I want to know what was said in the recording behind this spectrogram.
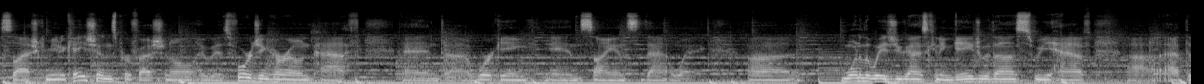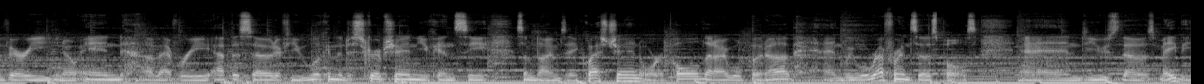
slash communications professional who is forging her own path and uh, working in science that way. Uh, one of the ways you guys can engage with us, we have uh, at the very you know end of every episode. If you look in the description, you can see sometimes a question or a poll that I will put up, and we will reference those polls and use those maybe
